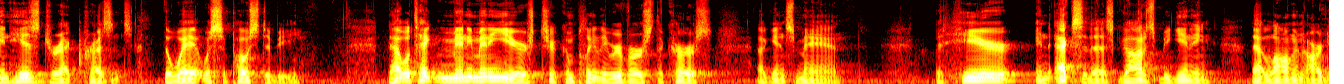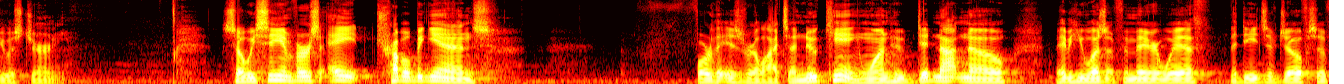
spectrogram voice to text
in His direct presence, the way it was supposed to be. That will take many, many years to completely reverse the curse against man. But here in Exodus, God is beginning that long and arduous journey. So we see in verse 8, trouble begins for the Israelites. A new king, one who did not know, maybe he wasn't familiar with the deeds of Joseph,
